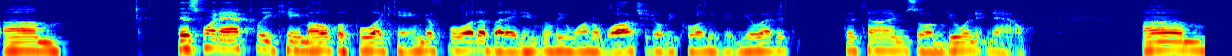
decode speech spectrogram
Um, this one actually came out before I came to Florida, but I didn't really want to watch it or record the video at the time, so I'm doing it now. Um,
